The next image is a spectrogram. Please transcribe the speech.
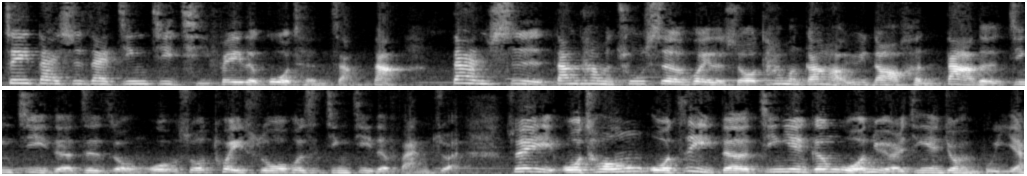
这一代是在经济起飞的过程长大，但是当他们出社会的时候，他们刚好遇到很大的经济的这种我们说退缩或是经济的反转。所以我从我自己的经验跟我女儿经验就很不一样。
